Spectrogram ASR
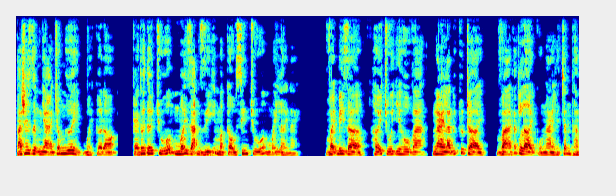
ta sẽ dựng nhà cho ngươi bởi cớ đó Kẻ tôi tới Chúa mới dạn dĩ mà cầu xin Chúa mấy lời này. Vậy bây giờ, hỡi Chúa Giê-hô-va, Ngài là Đức Chúa Trời và các lời của Ngài là chân thật.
